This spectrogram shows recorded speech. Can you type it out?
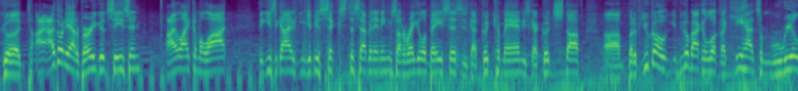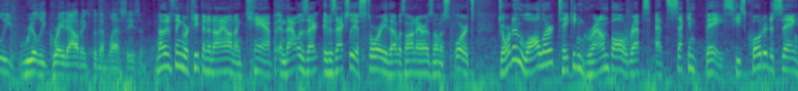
good. I, I thought he had a very good season. I like him a lot. I think he's a guy that can give you six to seven innings on a regular basis. He's got good command. He's got good stuff. Um, but if you go if you go back and look, like he had some really really great outings for them last season. Another thing we're keeping an eye on on camp, and that was it was actually a story that was on Arizona Sports. Jordan Lawlar taking ground ball reps at second base. He's quoted as saying,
